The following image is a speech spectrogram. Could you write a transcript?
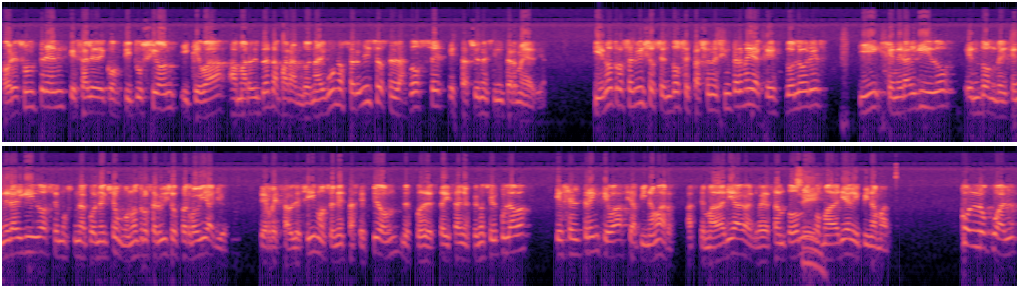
Ahora es un tren que sale de Constitución y que va a Mar del Plata parando en algunos servicios en las 12 estaciones intermedias y en otros servicios en dos estaciones intermedias, que es Dolores y General Guido, en donde en General Guido hacemos una conexión con otro servicio ferroviario que restablecimos en esta gestión, después de seis años que no circulaba, que es el tren que va hacia Pinamar, hacia Madariaga, hacia Santo Domingo, Madariaga y Pinamar. Con lo cual,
